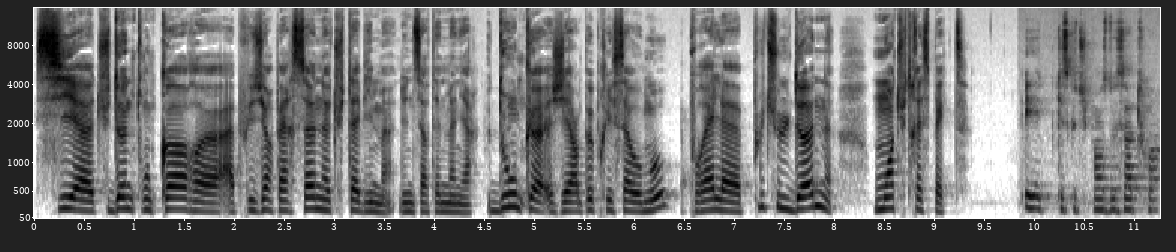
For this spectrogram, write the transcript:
si euh, tu donnes ton corps euh, à plusieurs personnes, tu t'abîmes d'une certaine manière. Donc, euh, j'ai un peu pris ça au mot. Pour elle, plus tu le donnes, moins tu te respectes. Et qu'est-ce que tu penses de ça, toi?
